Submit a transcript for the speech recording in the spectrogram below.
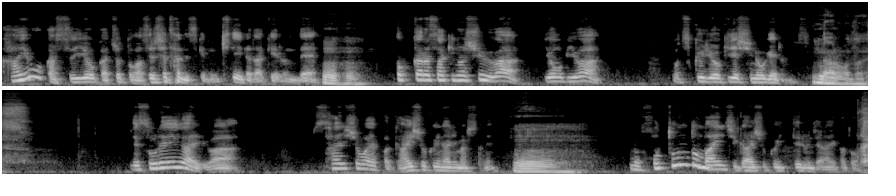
火曜か水曜かちょっと忘れちゃったんですけど、来ていただけるんで、うんうん。そこから先の週は、曜日は、作り置きでしのげるんですよ。なるほどです。で、それ以外は、最初はやっぱ外食になりましたね。うん。もうほとんど毎日外食行ってるんじゃないかと。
